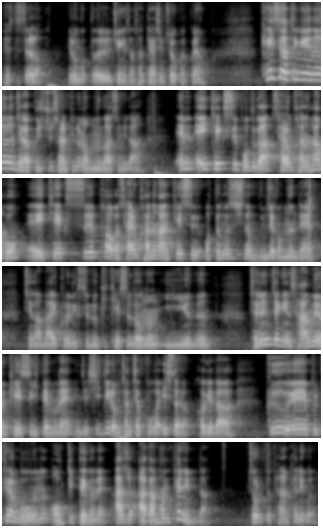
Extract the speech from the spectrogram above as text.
베스트셀러 이런 것들 중에서 선택하시면 좋을 것 같고요. 케이스 같은 경우에는 제가 굳이 추천할 필요는 없는 것 같습니다. M-ATX 보드가 사용 가능하고 ATX 파워가 사용 가능한 케이스 어떤 것을 쓰시든 문제가 없는데 제가 마이크로닉스 루키 케이스를 넣어놓은 이유는 전형적인 사무용 케이스이기 때문에 이제 CD롬 장착부가 있어요. 거기에다 그 외에 불필요한 부분은 없기 때문에 아주 아담한 편입니다. 조립도 편한 편이고요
